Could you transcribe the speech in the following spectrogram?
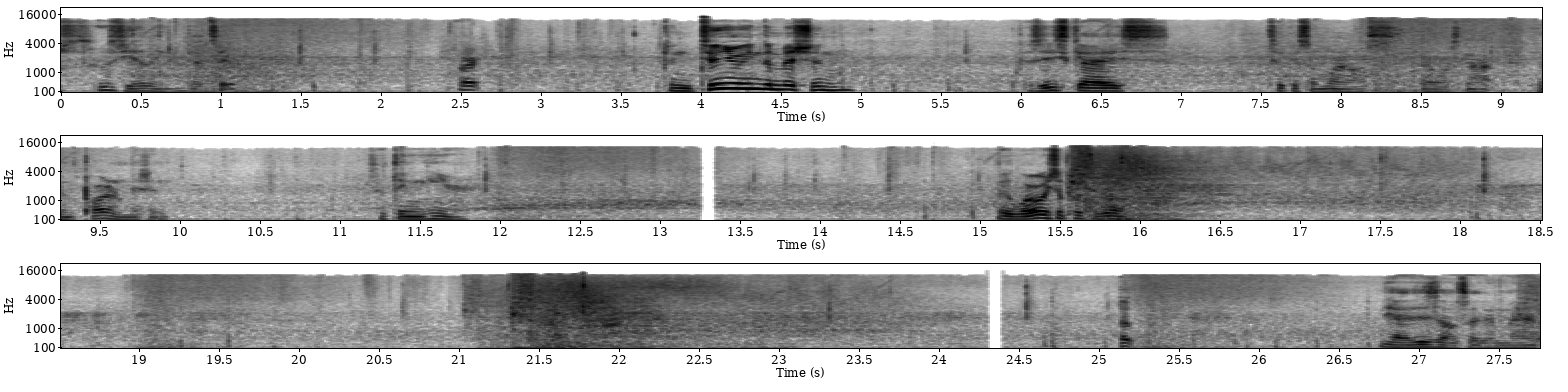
Who's, who's yelling? That's it. Alright. Continuing the mission. Because these guys took us somewhere else. That was not even part of the mission. Something here. Wait, where are we supposed to go? Oh. Yeah, this is outside the map.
